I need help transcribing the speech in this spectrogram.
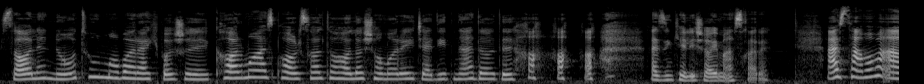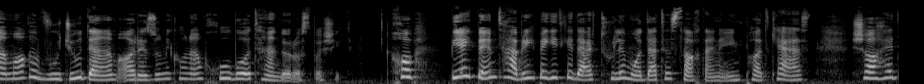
سال نوتون مبارک باشه کار ما از پارسال تا حالا شماره جدید نداده از این کلیش های مسخره. از تمام اعماق وجودم آرزو می‌کنم خوب و تندرست باشید. خب بیایید بهم تبریک بگید که در طول مدت ساختن این پادکست شاهد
